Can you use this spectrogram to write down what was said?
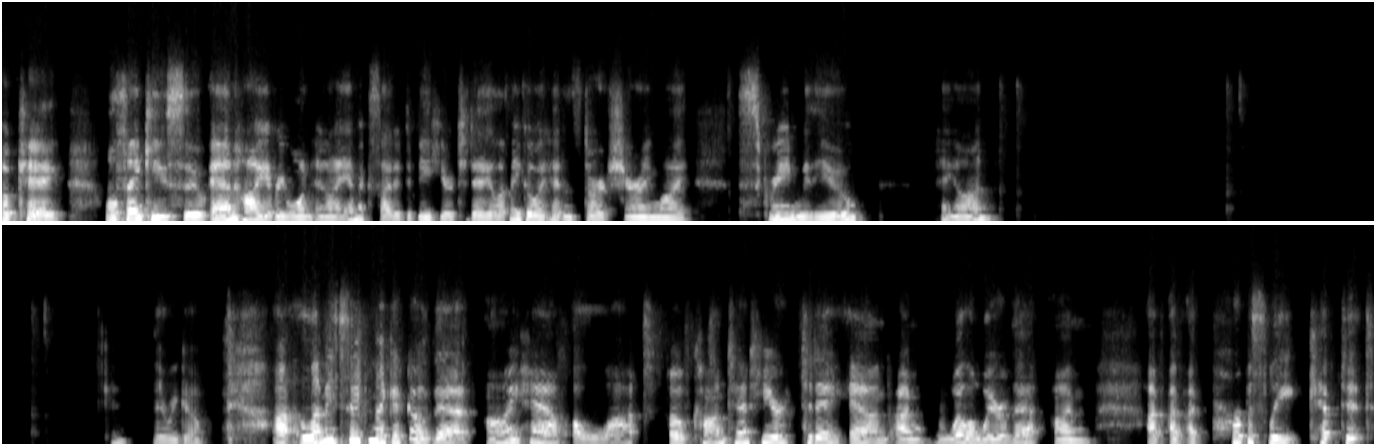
Okay. Well, thank you, Sue. And hi, everyone. And I am excited to be here today. Let me go ahead and start sharing my screen with you. Hang on. Okay, there we go. Uh, let me say from the get-go that I have a lot of content here today, and I'm well aware of that. I'm, I've, I've, I've purposely kept it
